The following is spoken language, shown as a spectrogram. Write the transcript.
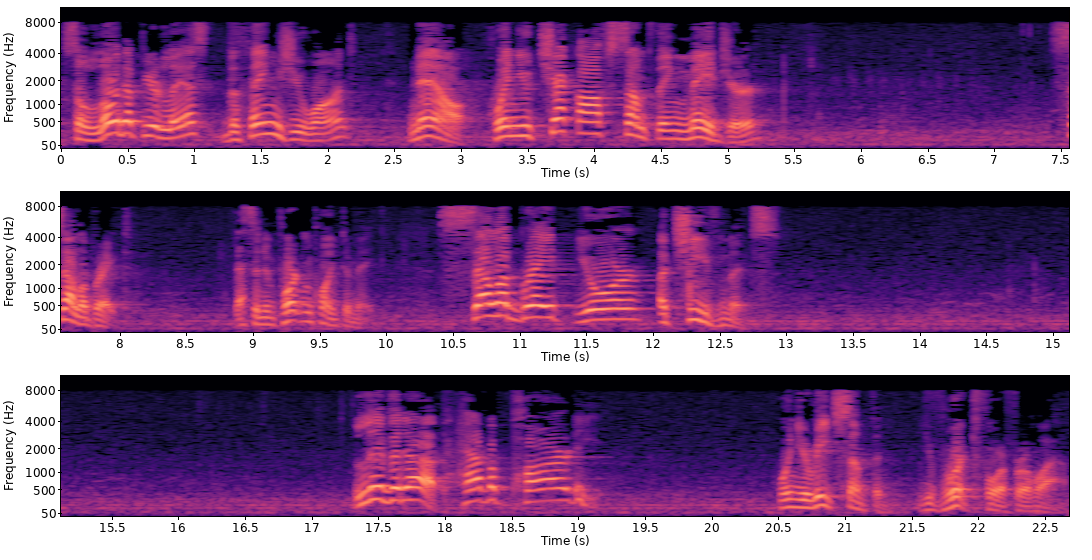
So load up your list, the things you want. Now, when you check off something major, celebrate. That's an important point to make. Celebrate your achievements. Live it up. Have a party when you reach something you've worked for for a while.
